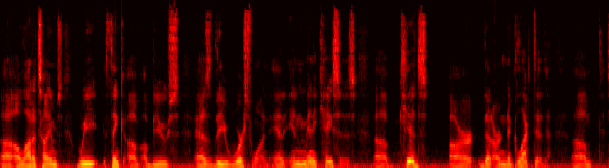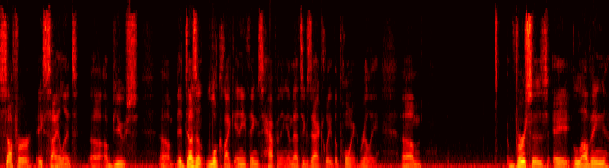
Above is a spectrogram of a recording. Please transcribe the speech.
Uh, a lot of times we think of abuse as the worst one, and in many cases, uh, kids are that are neglected um, suffer a silent uh, abuse. Um, it doesn't look like anything's happening, and that's exactly the point, really. Um, versus a loving,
